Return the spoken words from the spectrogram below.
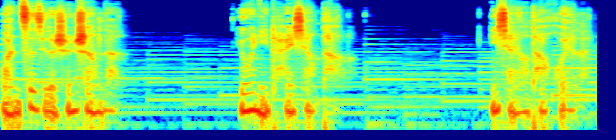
往自己的身上揽，因为你太想他了，你想要他回来。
